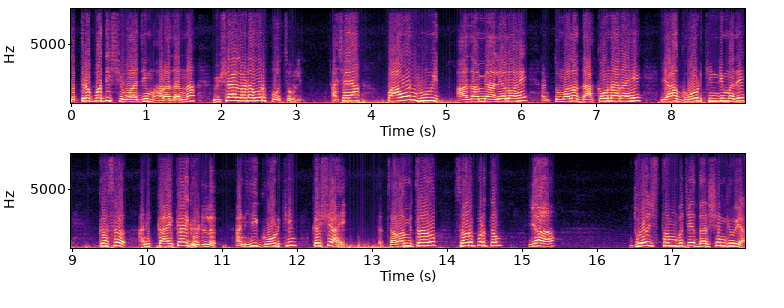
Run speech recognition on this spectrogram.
छत्रपती शिवाजी महाराजांना विशाळगडावर पोहोचवले. अशा या पावनभूमीत आज आम्ही आलेलो आहे आणि तुम्हाला दाखवणार आहे या घोडखिंडीमध्ये कसं आणि काय काय घडलं आणि ही घोडखिंड कशी आहे? तर चला मित्रांनो सर्वप्रथम या ध्वजस्तंभचे दर्शन घेऊया.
